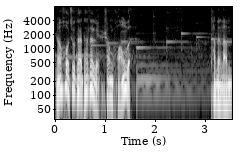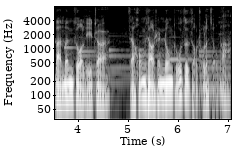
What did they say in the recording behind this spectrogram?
然后就在他的脸上狂吻。他的男伴闷坐了一阵儿，在哄笑声中独自走出了酒吧。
